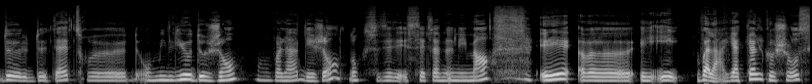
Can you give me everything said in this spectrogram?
d'être euh, au milieu de gens, voilà, des gens. Donc c'est l'anonymat et, euh, et, voilà, il y a quelque chose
